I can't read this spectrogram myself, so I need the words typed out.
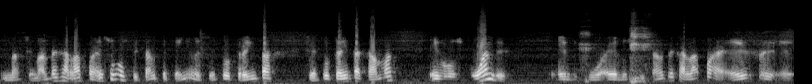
Nacional de Jalapa es un hospital pequeño de 130, 130 camas, en los cuales el, el Hospital de Jalapa es, eh, eh,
